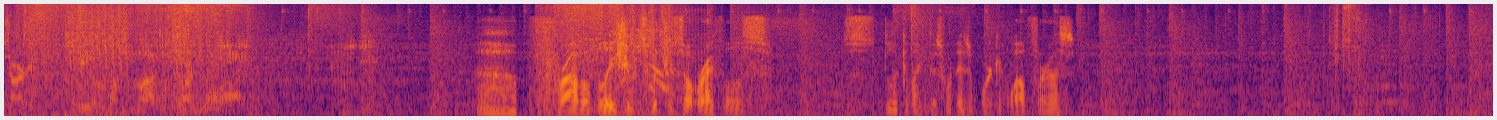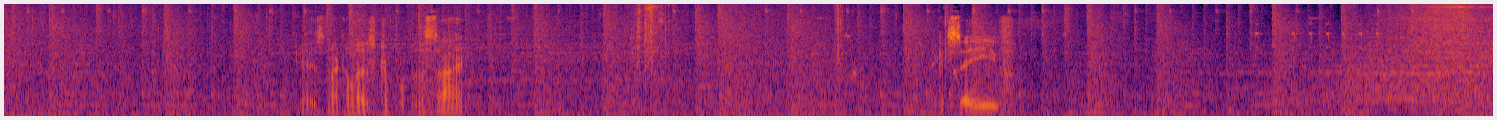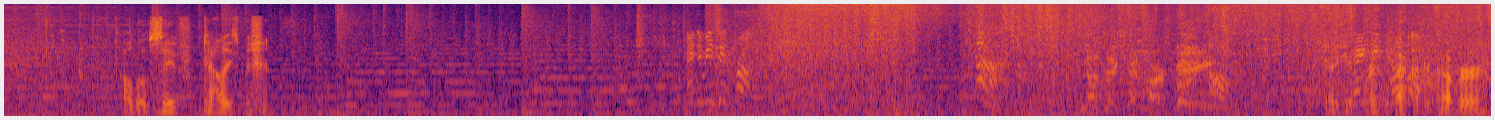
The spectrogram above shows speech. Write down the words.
Target. Blood one more. Oh, probably should switch assault rifles. It's looking like this one isn't working well for us. Okay, it's not gonna let us jump over the side. Make a save. All saved from Tali's mission. Enemies in front. Nothing can hurt me! Gotta get Miranda back under cover.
